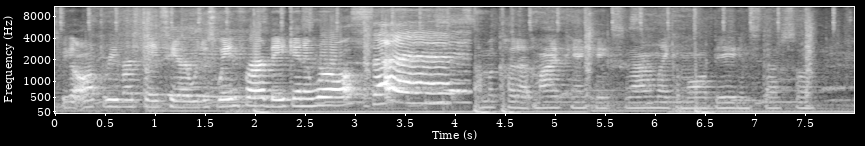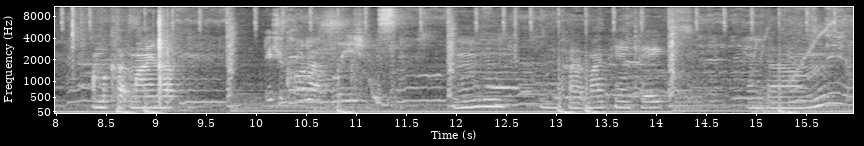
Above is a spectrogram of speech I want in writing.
So we got all three of our plates here. We're just waiting for our bacon and we're all set. I'm gonna cut up my pancakes because I don't like them all big and stuff. So I'm gonna cut mine up. They should call that ablations. Mm-hmm. I'm gonna cut up my pancakes. And um,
